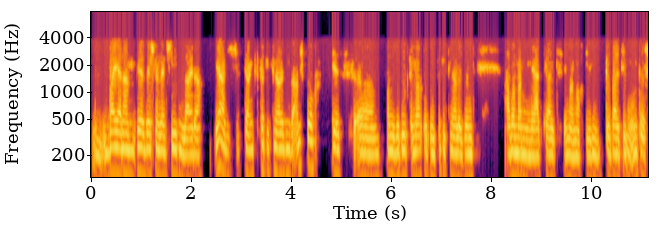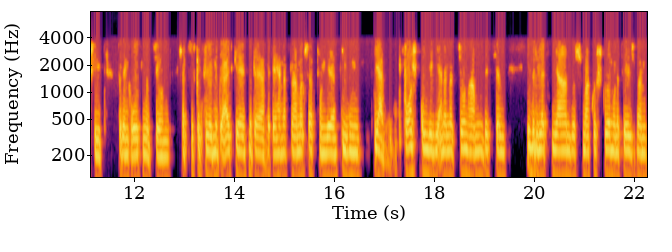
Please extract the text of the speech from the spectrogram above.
War ja dann sehr, sehr schnell entschieden, leider. Ja, ich denke, Viertelfinale ist unser Anspruch. Ist, äh, haben wir so gut gemacht, dass wir im Viertelfinale sind. Aber man merkt halt immer noch diesen gewaltigen Unterschied zu den großen Nationen. Ich habe das Gefühl, mit der Eisge, mit der, mit der Herren-Nationalmannschaft haben wir diesen, ja, Vorsprung, den die anderen Nationen haben, ein bisschen über die letzten Jahre durch Marco Sturm und natürlich beim,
